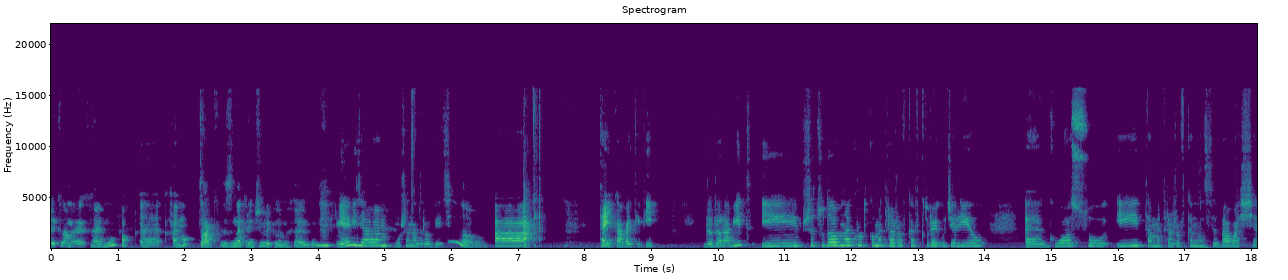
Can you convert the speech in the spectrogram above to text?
reklamę HM-u? E, Hajmu? Tak, nakręcił reklamę HM-u. Nie widziałam, muszę nadrobić. No. A Taika Waititi, Jojo Rabbit i przecudowna krótkometrażówka, w której udzielił e, głosu i ta metrażówka nazywała się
